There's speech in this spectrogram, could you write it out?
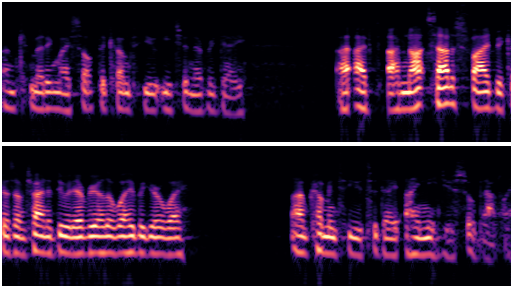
I'm committing myself to come to you each and every day. I, am not satisfied because I'm trying to do it every other way but your way. I'm coming to you today. I need you so badly.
